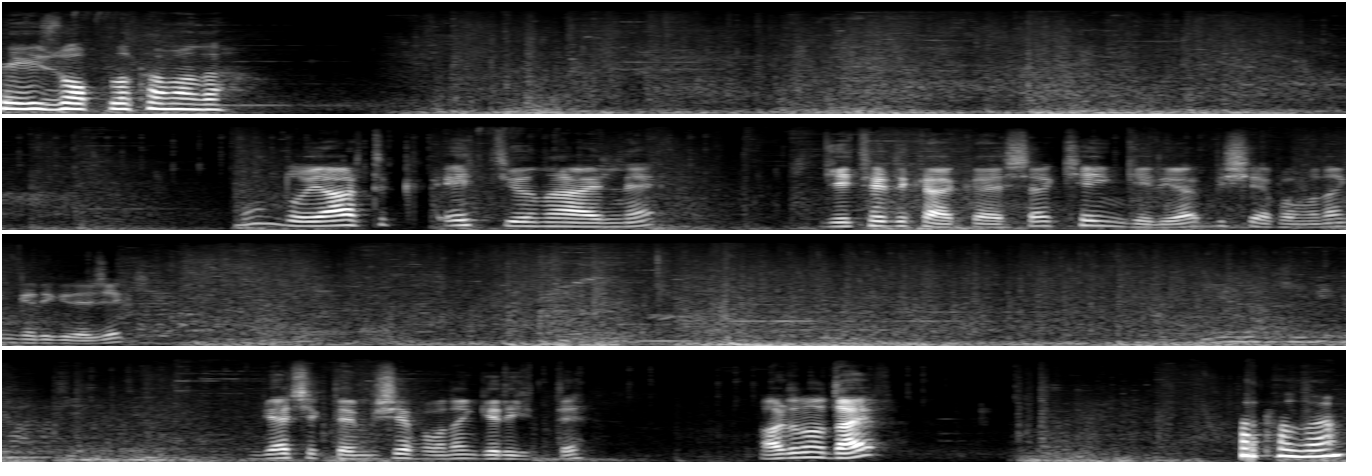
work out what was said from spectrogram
Bey zoplatamadı. Mundo'yu artık et yığını haline getirdik arkadaşlar. Kane geliyor. Bir şey yapamadan geri girecek. Gerçekten bir şey yapamadan geri gitti. Ardından dive. Atalım.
